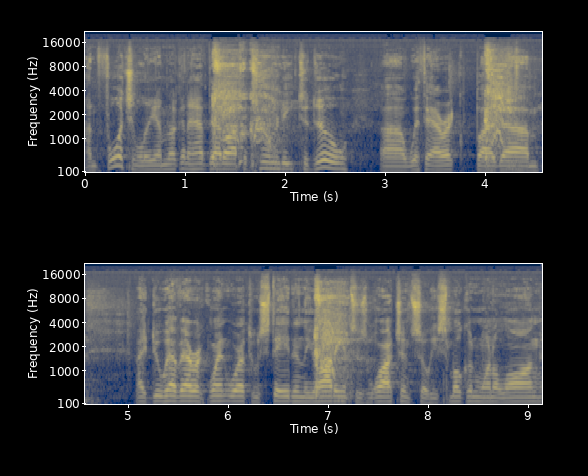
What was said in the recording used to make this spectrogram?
Unfortunately, I'm not going to have that opportunity to do uh, with Eric, but um, I do have Erik Wentworth who stayed in the audience is watching, so he's smoking one along.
